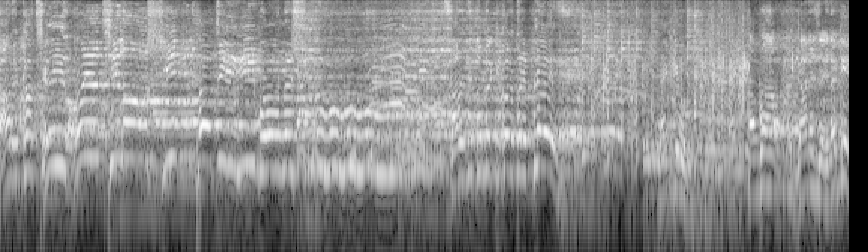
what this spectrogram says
তার কাছেই হয়েছিল শিক্ষা জীবন শুরু। স্যারেদের জন্য একটি করে তাহলে প্লেস থ্যাংক ইউ আমরা গানে যাই নাকি?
